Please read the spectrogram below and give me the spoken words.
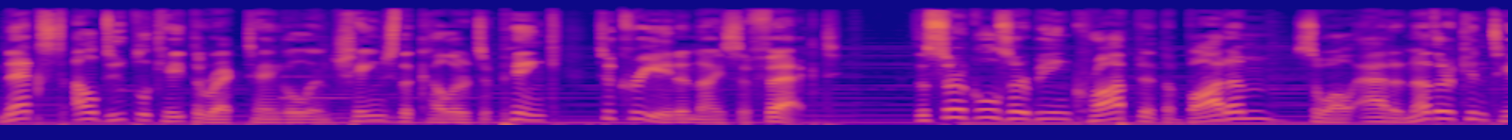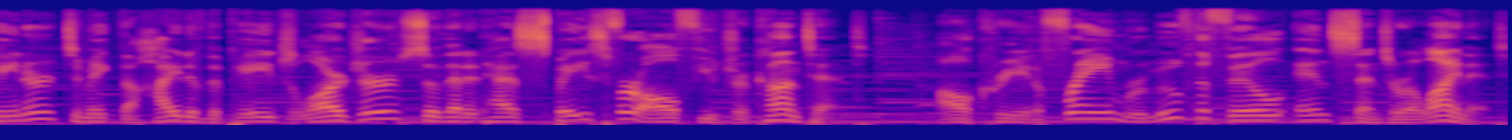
Next, I'll duplicate the rectangle and change the color to pink to create a nice effect. The circles are being cropped at the bottom, so I'll add another container to make the height of the page larger so that it has space for all future content. I'll create a frame, remove the fill, and center align it.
